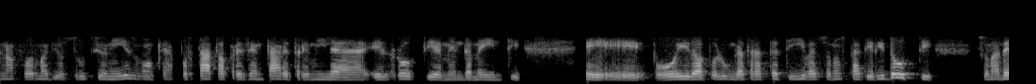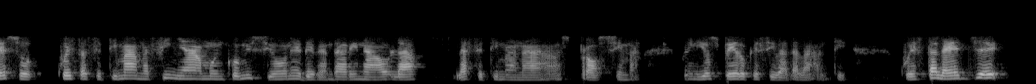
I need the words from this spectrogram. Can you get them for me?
una forma di ostruzionismo che ha portato a presentare 3.000 rotti emendamenti e poi dopo lunga trattativa sono stati ridotti. Insomma, adesso questa settimana finiamo in commissione e deve andare in aula la settimana prossima, quindi io spero che si vada avanti. Questa legge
